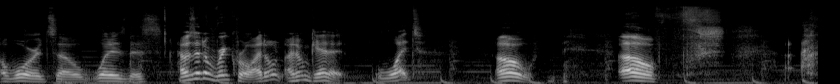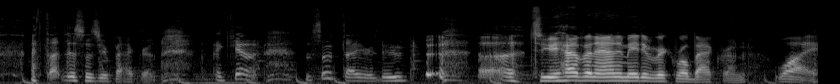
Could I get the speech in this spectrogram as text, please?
award, so what is this? How is it a rickroll? I don't I don't get it. What? Oh. Oh. I thought this was your background. I can't. I'm so tired, dude. Uh, so you have an animated rickroll background. Why?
